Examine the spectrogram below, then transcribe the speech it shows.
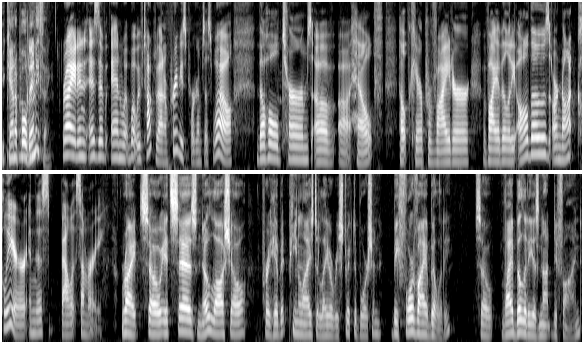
You can't uphold mm-hmm. anything. Right, and as if, and what we've talked about in previous programs as well, the whole terms of uh, health, healthcare provider, viability, all those are not clear in this ballot summary. Right. So it says no law shall prohibit, penalize, delay, or restrict abortion before viability. So viability is not defined.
